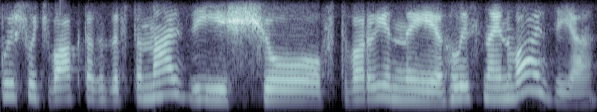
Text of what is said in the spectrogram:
пишуть в актах з евтаназії, що в тварини глисна інвазія,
